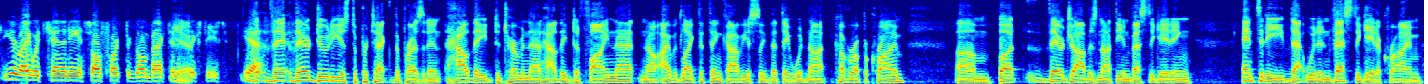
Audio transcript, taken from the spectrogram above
you're right with Kennedy and so forth. They're going back to yeah. the '60s. Yeah, Th- their their duty is to protect the president. How they determine that, how they define that. Now, I would like to think, obviously, that they would not cover up a crime, um, but their job is not the investigating entity that would investigate a crime.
